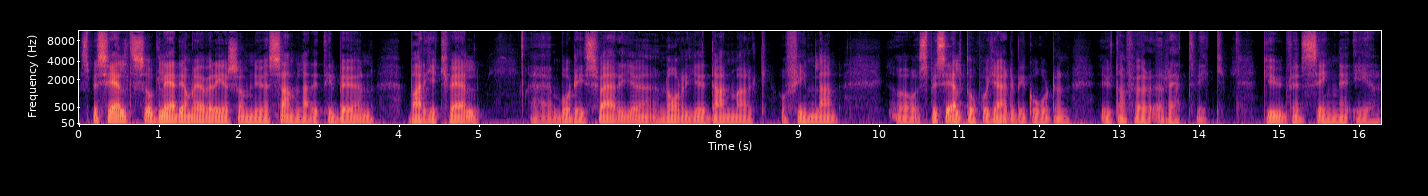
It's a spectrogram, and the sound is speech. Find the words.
Speciellt så gläder jag mig över er som nu är samlade till bön varje kväll Eh, både i Sverige, Norge, Danmark och Finland. Och speciellt då på Gärdebygården utanför Rättvik. Gud välsigne er.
